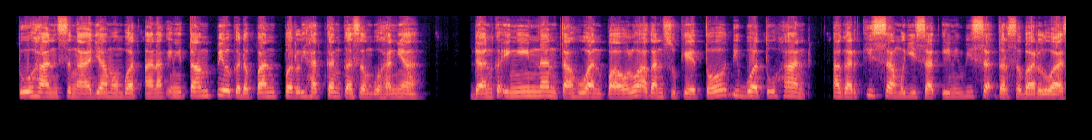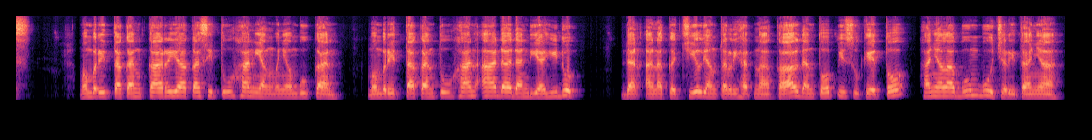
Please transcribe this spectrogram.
Tuhan sengaja membuat anak ini tampil ke depan perlihatkan kesembuhannya. Dan keinginan tahuan Paulo akan Suketo dibuat Tuhan agar kisah mujizat ini bisa tersebar luas memberitakan karya kasih Tuhan yang menyembuhkan, memberitakan Tuhan ada dan dia hidup, dan anak kecil yang terlihat nakal dan topi suketo hanyalah bumbu ceritanya.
